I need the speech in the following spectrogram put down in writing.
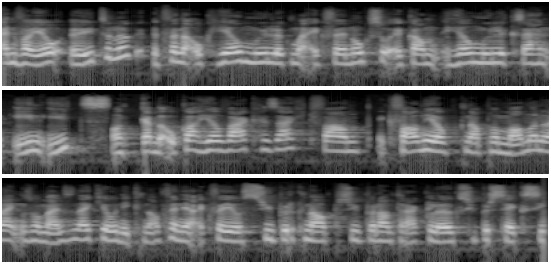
En van jou uiterlijk, ik vind dat ook heel moeilijk. Maar ik vind ook zo, ik kan heel moeilijk zeggen één iets. Want ik heb dat ook al heel vaak gezegd. Van, ik val niet op knappe mannen. Dan denken zo mensen dat ik jou niet knap vind. Ja, ik vind jou super knap, super aantrekkelijk, super sexy.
